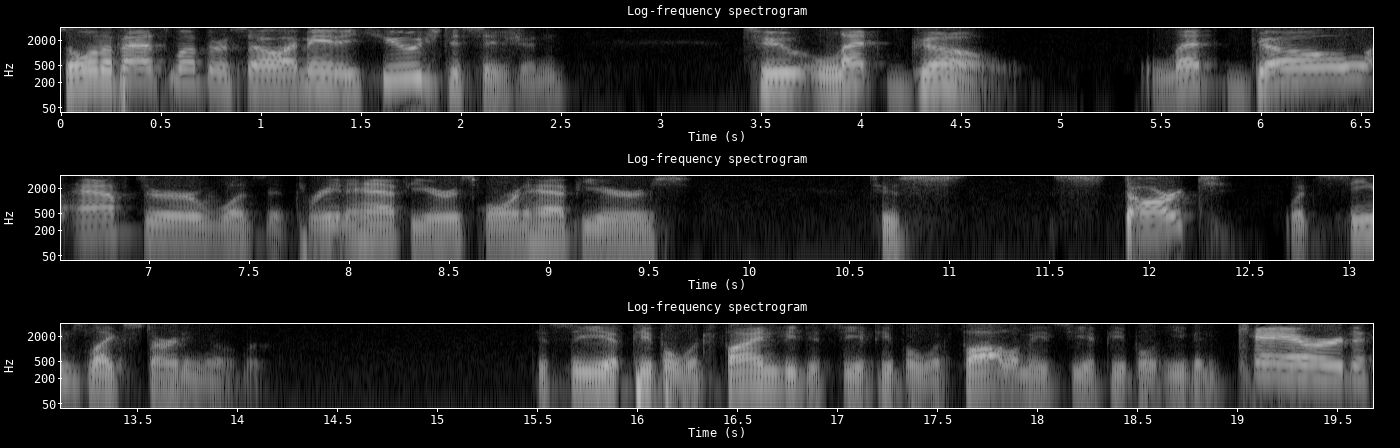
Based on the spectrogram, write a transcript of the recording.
So, in the past month or so, I made a huge decision to let go. Let go after, was it three and a half years, four and a half years, to start what seems like starting over. To see if people would find me, to see if people would follow me, see if people even cared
